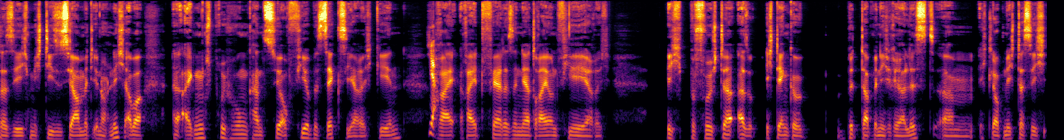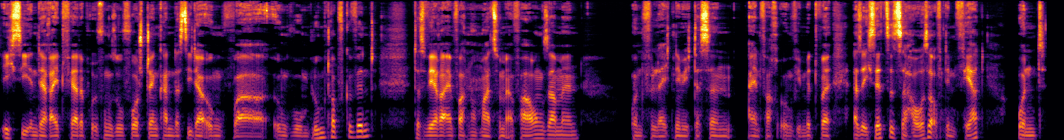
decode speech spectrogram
da sehe ich mich dieses Jahr mit ihr noch nicht, aber äh, Eignungsprüfungen kannst du ja auch vier- bis sechsjährig gehen. Ja. Rei Reitpferde sind ja drei- und vierjährig. Ich befürchte, also ich denke, da bin ich Realist. Ähm, ich glaube nicht, dass ich, ich sie in der Reitpferdeprüfung so vorstellen kann, dass sie da irgendwo, irgendwo einen Blumentopf gewinnt. Das wäre einfach nochmal zum Erfahrung sammeln. Und vielleicht nehme ich das dann einfach irgendwie mit, weil, also ich sitze zu Hause auf dem Pferd und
